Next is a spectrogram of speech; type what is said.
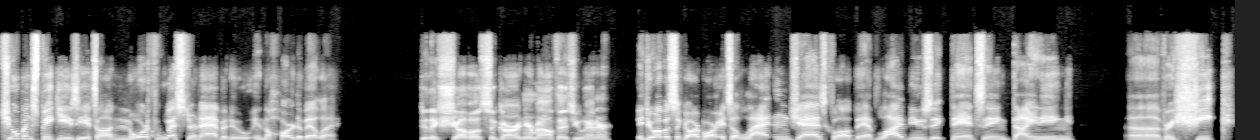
Cuban speakeasy. It's on Northwestern Avenue in the heart of LA. Do they shove a cigar in your mouth as you enter? They do have a cigar bar. It's a Latin jazz club. They have live music, dancing, dining, uh, very chic,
